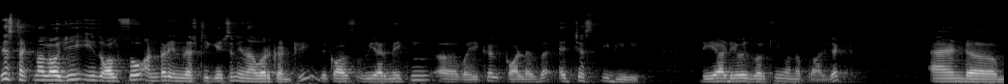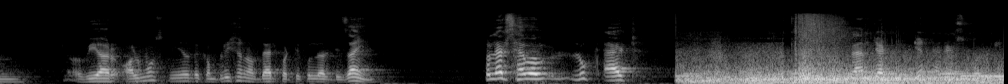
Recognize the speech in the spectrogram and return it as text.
this technology is also under investigation in our country because we are making a vehicle called as the HSTDV. DRDO is working on a project and um, we are almost near the completion of that particular design. So let us have a look at ramjet engine and it's working.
